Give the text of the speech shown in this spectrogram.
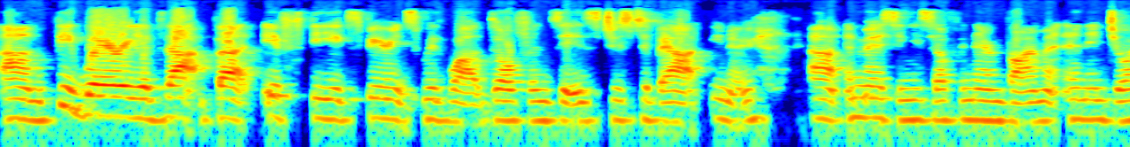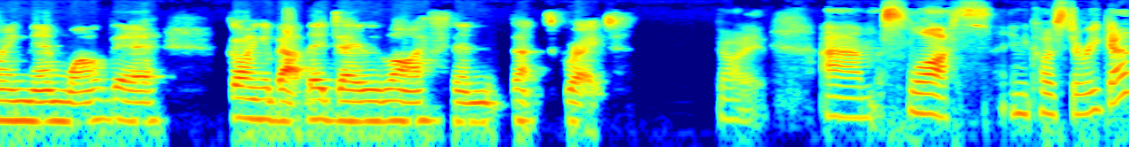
um, be wary of that. But if the experience with wild dolphins is just about, you know, uh, immersing yourself in their environment and enjoying them while they're going about their daily life, then that's great. Got it. Um, sloths in Costa Rica?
